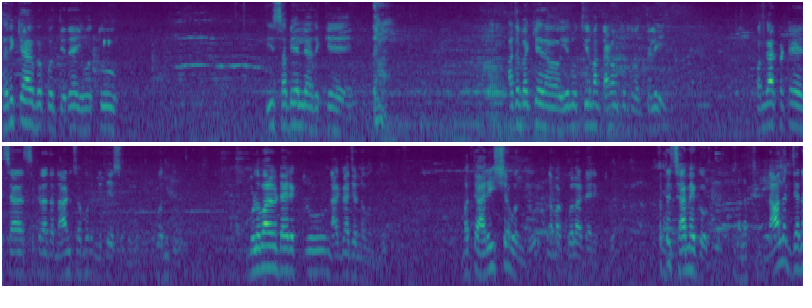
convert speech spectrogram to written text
ತನಿಖೆ ಆಗಬೇಕು ಅಂತಿದೆ. ಇವತ್ತು ಈ ಸಭೆಯಲ್ಲಿ ಅದಕ್ಕೆ ಅದ್ರ ಬಗ್ಗೆ ನಾವು ಏನು ತೀರ್ಮಾನ ತಗೊಂಡ್ಬಿಡ್ದು ಅಂತೇಳಿ ಬಂಗಾರಪೇಟೆ ಶಾಸಕರಾದ ನಾರಾಯಣಸ್ವಾಮಿ ನಿರ್ದೇಶಕರು ಒಂದು ಮುಳುಬಾಳು ಡೈರೆಕ್ಟ್ರು ನಾಗರಾಜಣ್ಣ ಒಂದು, ಮತ್ತು ಹರೀಶ ಒಂದು, ನಮ್ಮ ಕೋಲಾರ ಡೈರೆಕ್ಟ್ರು. ಮತ್ತು ಶ್ಯಾಮೇಗೌಡರು ನಾಲ್ಕು ಜನ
